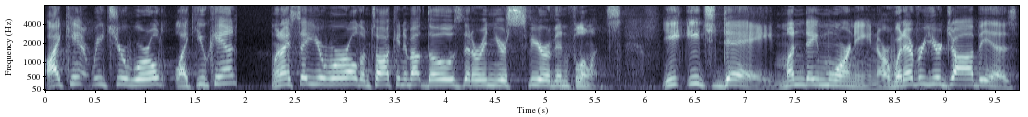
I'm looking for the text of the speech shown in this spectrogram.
I can't reach your world like you can. When I say your world, I'm talking about those that are in your sphere of influence. Each day, Monday morning, or whatever your job is,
